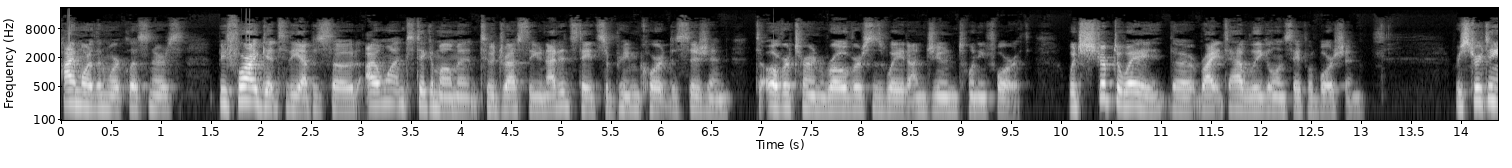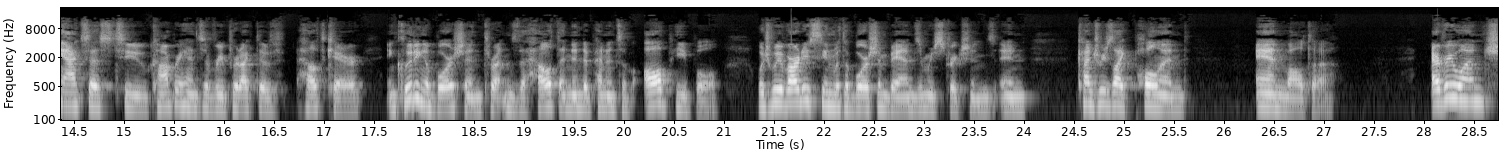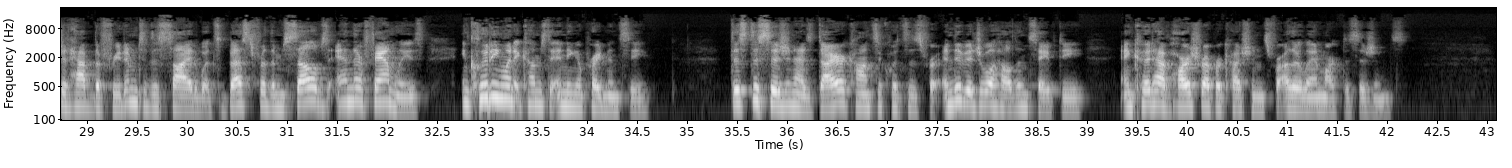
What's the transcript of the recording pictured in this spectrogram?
Hi, More Than Work listeners. Before I get to the episode, I want to take a moment to address the United States Supreme Court decision to overturn Roe v. Wade on June 24th, which stripped away the right to have legal and safe abortion. Restricting access to comprehensive reproductive health care, including abortion, threatens the health and independence of all people, which we've already seen with abortion bans and restrictions in countries like Poland and Malta. Everyone should have the freedom to decide what's best for themselves and their families, including when it comes to ending a pregnancy. This decision has dire consequences for individual health and safety and could have harsh repercussions for other landmark decisions.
